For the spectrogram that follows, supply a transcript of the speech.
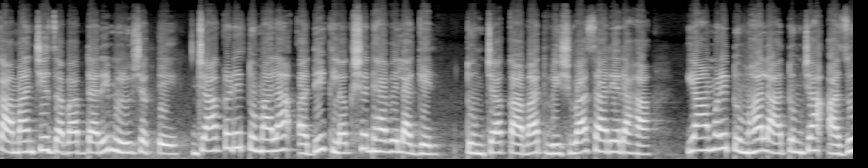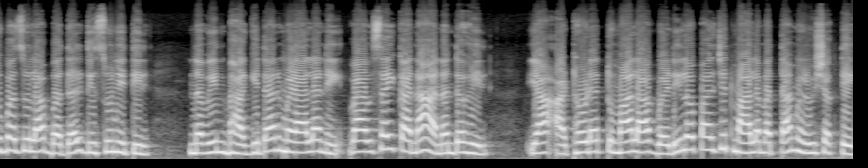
कामांची जबाबदारी मिळू शकते ज्याकडे तुम्हाला अधिक लक्ष द्यावे लागेल. तुमच्या कामात विश्वासार्ह राहा. यामुळे तुम्हाला तुमच्या आजूबाजूला बदल दिसून येतील. नवीन भागीदार मिळाल्याने व्यावसायिकांना आनंद होईल. या आठवड्यात तुम्हाला वडिलोपार्जित मालमत्ता मिळू शकते.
